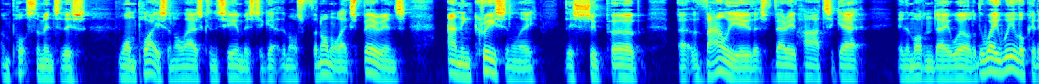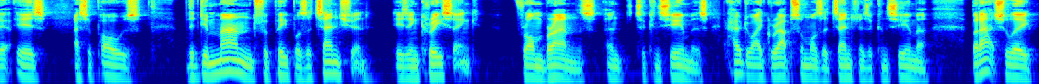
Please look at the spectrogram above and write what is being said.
and puts them into this one place and allows consumers to get the most phenomenal experience and increasingly this superb uh, value that's very hard to get in the modern day world. The way we look at it is, I suppose, the demand for people's attention is increasing from brands and to consumers. How do I grab someone's attention as a consumer? But actually,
